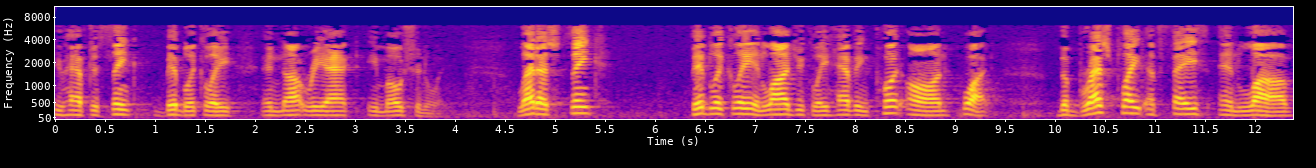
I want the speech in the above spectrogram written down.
you have to think biblically and not react emotionally. Let us think biblically and logically, having put on what? The breastplate of faith and love,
